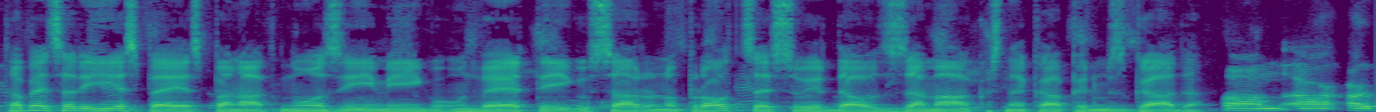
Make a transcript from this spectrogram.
Tāpēc arī iespējas panākt nozīmīgu un vērtīgu sarunu procesu ir daudz zemākas nekā pirms gada. Um, are, are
